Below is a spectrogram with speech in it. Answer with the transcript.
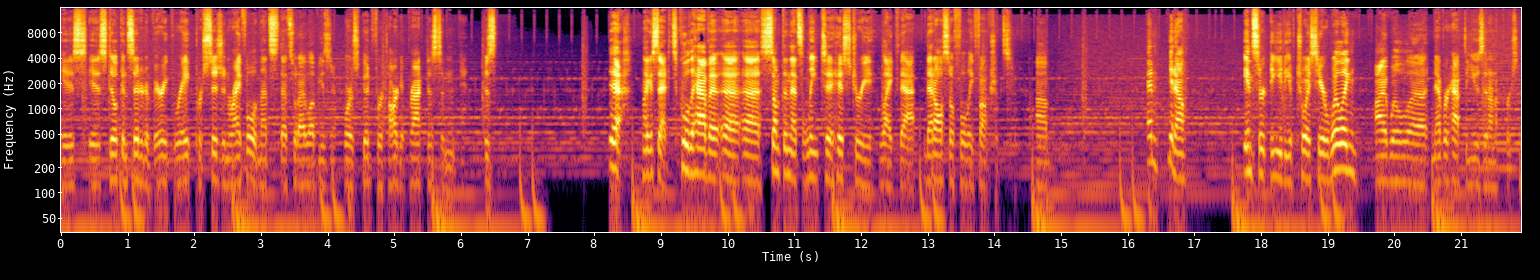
It is it is still considered a very great precision rifle, and that's that's what I love using it for. It's good for target practice and, and just yeah, like I said, it's cool to have a, a, a, something that's linked to history like that that also fully functions. Um, and you know, insert deity of choice here, willing. I will uh, never have to use it on a person.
